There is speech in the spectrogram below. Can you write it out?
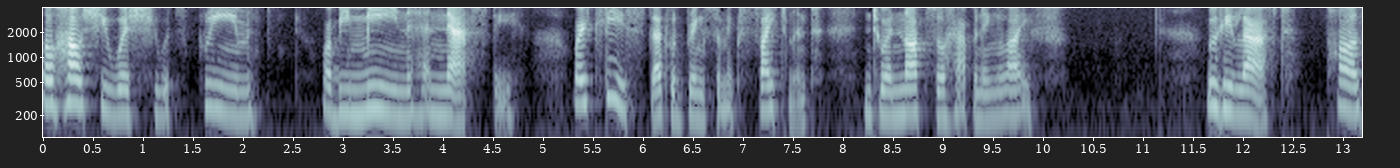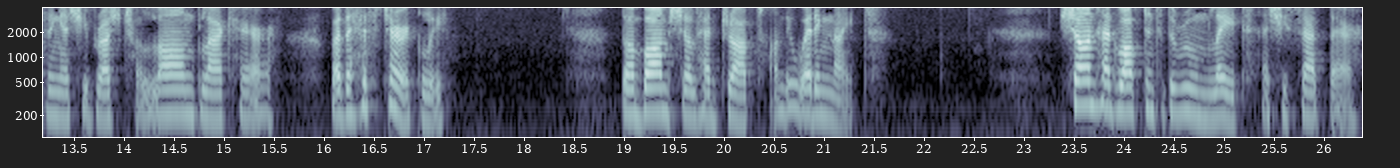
Oh, how she wished he would scream or be mean and nasty, or at least that would bring some excitement into a not so happening life. Ruhi laughed, pausing as she brushed her long black hair, rather hysterically. The bombshell had dropped on the wedding night. Sean had walked into the room late as she sat there,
